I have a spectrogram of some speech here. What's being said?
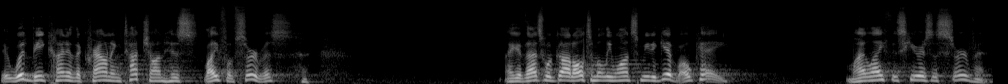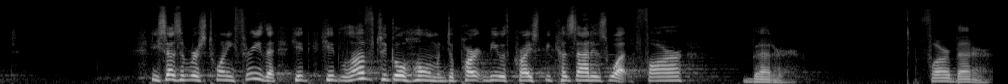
it would be kind of the crowning touch on his life of service. like, if that's what God ultimately wants me to give, okay. My life is here as a servant. He says in verse 23 that he'd, he'd love to go home and depart and be with Christ because that is what? Far better. Far better.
